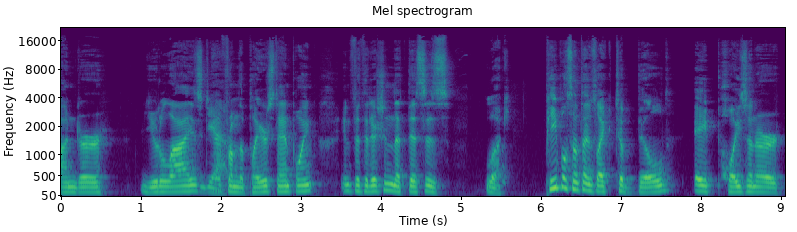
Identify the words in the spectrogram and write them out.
underutilized uh, Yeah. from the player standpoint in fifth edition that this is look. People sometimes like to build a poisoner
